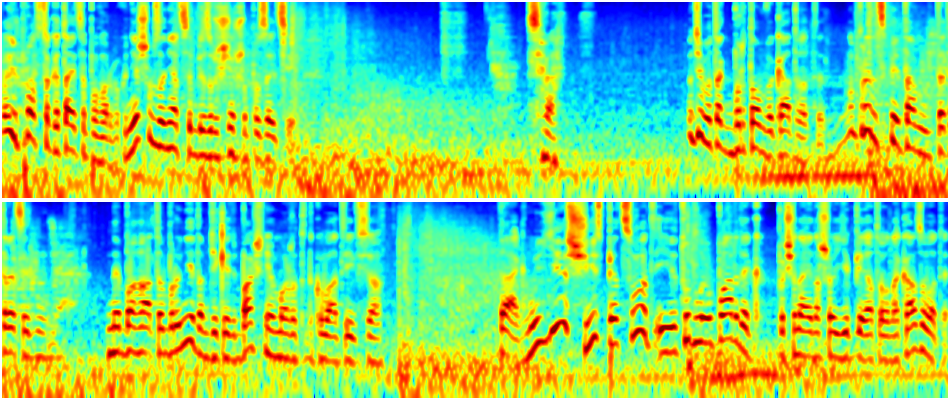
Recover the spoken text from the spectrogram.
Ну і просто катається по горбику. Ні, щоб зайняти собі зручнішу позицію. Все. Ну, типу так бортом викатувати. Ну, в принципі, там Т-30 небагато броні, там тільки башню можна танкувати і все. Так, ну є 6500, і тут леопардик починає нашого Є5 наказувати.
